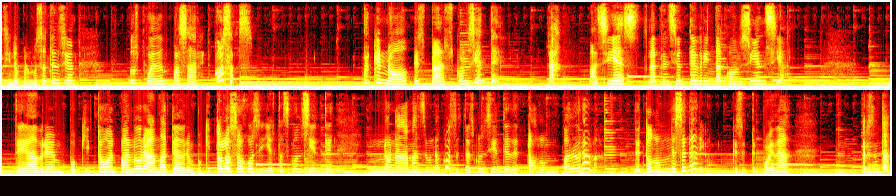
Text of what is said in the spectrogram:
Si no ponemos atención, nos pueden pasar cosas. Porque no estás consciente. Ah, así es. La atención te brinda conciencia. Te abre un poquito el panorama, te abre un poquito los ojos y ya estás consciente no nada más de una cosa, estás consciente de todo un panorama, de todo un escenario que se te pueda presentar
